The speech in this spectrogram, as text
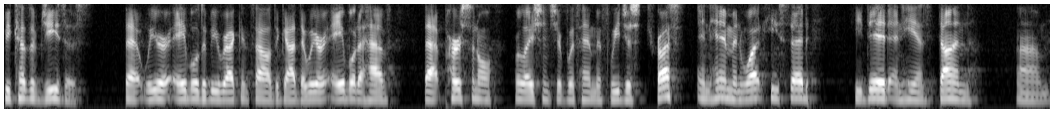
because of Jesus that we are able to be reconciled to God, that we are able to have that personal relationship with Him if we just trust in Him and what He said He did and He has done um,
